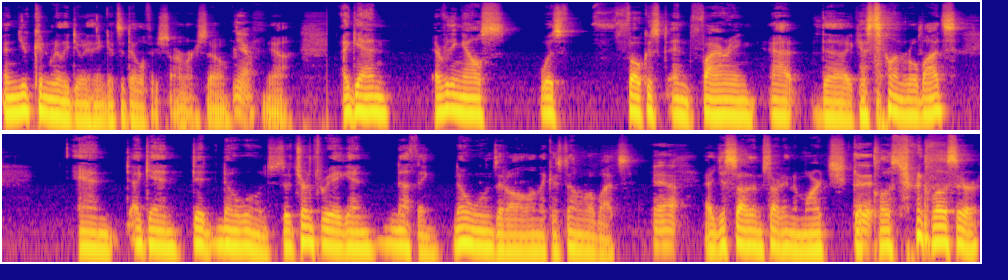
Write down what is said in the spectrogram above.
And you couldn't really do anything against a Devilfish armor. So Yeah. yeah. Again, everything else was focused and firing at the Kastelan robots and again did no wounds. So turn three again, nothing, no wounds at all on the Kastelan robots. Yeah. I just saw them starting to march, get closer and closer,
